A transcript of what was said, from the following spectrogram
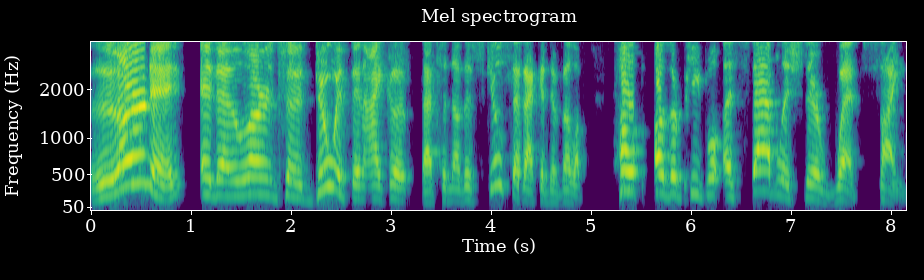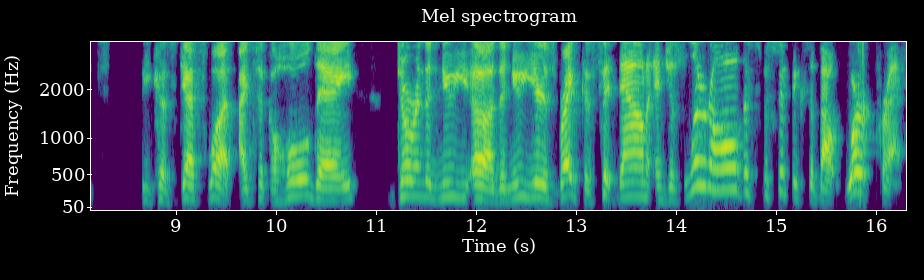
learn it and then learn to do it, then I could, that's another skill set I could develop. Help other people establish their websites. Because guess what? I took a whole day during the new uh, the New Year's break to sit down and just learn all the specifics about WordPress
